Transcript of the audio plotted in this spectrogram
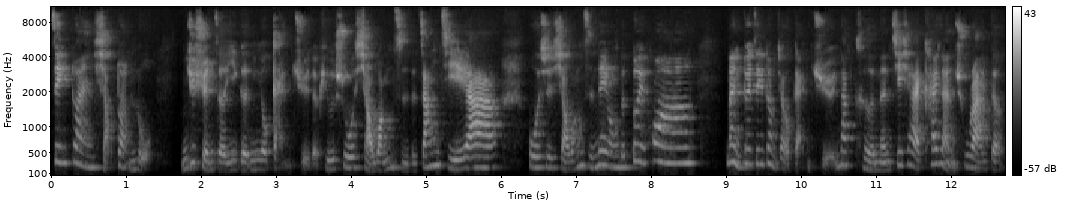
这一段小段落，你去选择一个你有感觉的，比如说《小王子》的章节啊，或是《小王子》内容的对话啊。那你对这一段比较有感觉，那可能接下来开展出来的，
